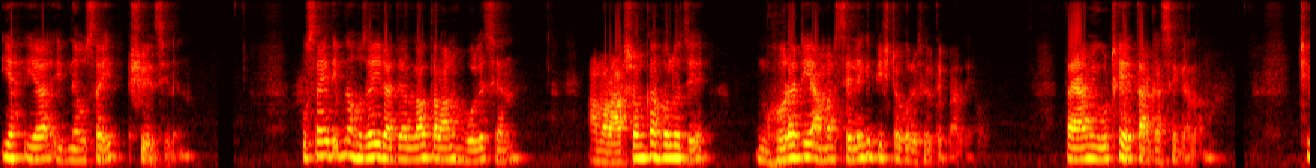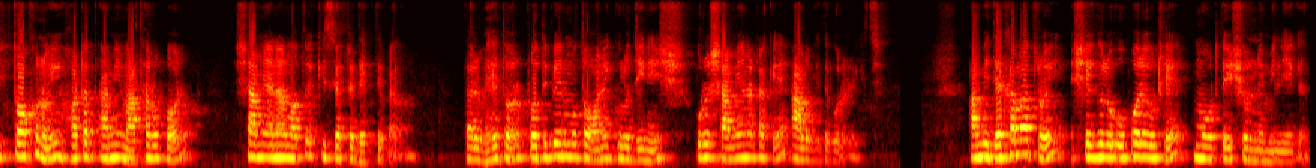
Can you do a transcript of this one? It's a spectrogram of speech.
ইয়াহিয়া ইবনে উসাইদ শুয়েছিলেন। উসাইদ ইবনা হুজাই রাজি আল্লাহ তালানহ বলেছেন, আমার আশঙ্কা হলো যে ঘোড়াটি আমার ছেলেকে পিষ্ট করে ফেলতে পারে। তাই আমি উঠে তার কাছে গেলাম। ঠিক তখনই হঠাৎ আমি মাথার উপর সামিয়ানার মতো কিছু একটা দেখতে পেলাম। তার ভেতর প্রদীপের মতো অনেকগুলো জিনিস পুরো সামিয়ানাটাকে আলোকিত করে রেখেছে। আমি দেখা মাত্রই সেগুলো উপরে উঠে মুহূর্তেই শূন্যে মিলিয়ে গেল।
